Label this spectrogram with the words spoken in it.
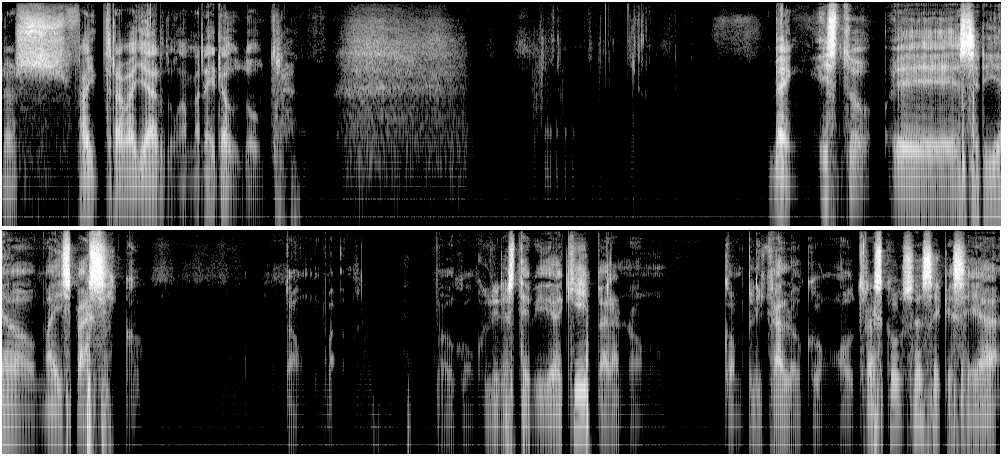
nos fai traballar dunha maneira ou doutra. Ben, isto eh, sería o máis básico. Entón, vou concluir este vídeo aquí para non complicalo con outras cousas e que sea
